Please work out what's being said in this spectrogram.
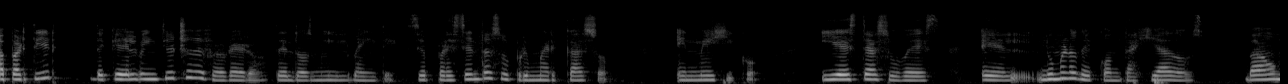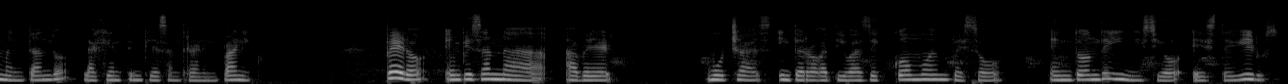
A partir de que el 28 de febrero del 2020 se presenta su primer caso en México y este a su vez el número de contagiados va aumentando, la gente empieza a entrar en pánico. Pero empiezan a haber muchas interrogativas de cómo empezó, en dónde inició este virus.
